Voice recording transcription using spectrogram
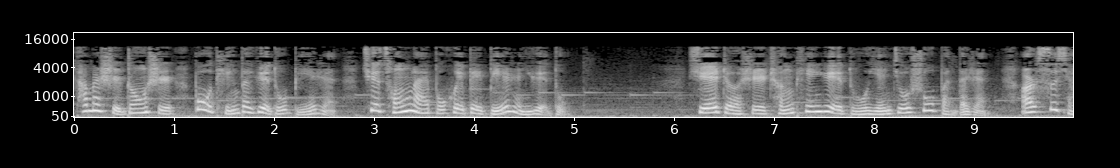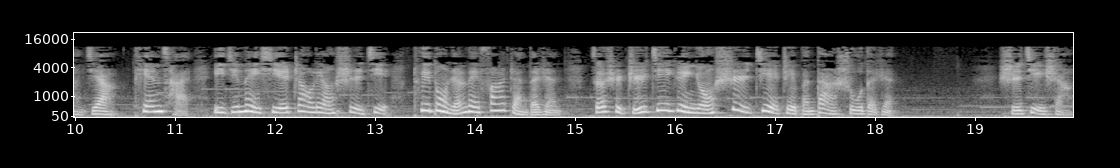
他们始终是不停的阅读别人，却从来不会被别人阅读。学者是成天阅读研究书本的人，而思想家、天才以及那些照亮世界、推动人类发展的人，则是直接运用世界这本大书的人。实际上，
